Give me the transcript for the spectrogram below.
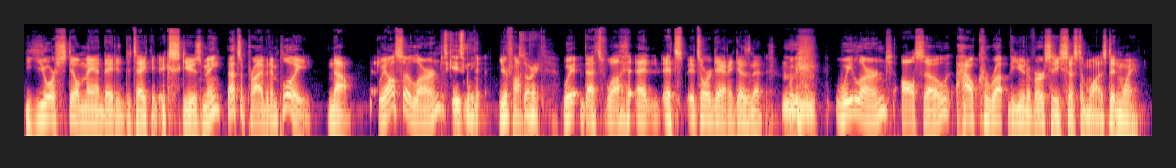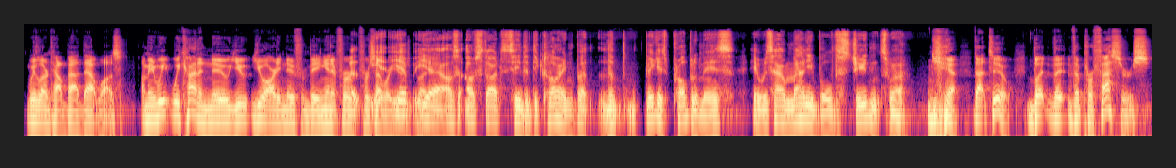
you're still mandated to take it. Excuse me, that's a private employee. No. We also learned. Excuse me. You're fine. Sorry. We, that's well, it's it's organic, isn't it? We, mm-hmm. we learned also how corrupt the university system was, didn't we? We learned how bad that was. I mean, we, we kind of knew you you already knew from being in it for, for several yeah, years. Yeah, but- yeah. I was, I was starting to see the decline, but the biggest problem is it was how malleable the students were. Yeah, that too. But the the professors,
